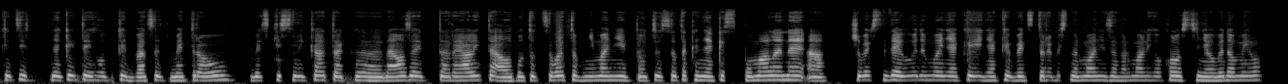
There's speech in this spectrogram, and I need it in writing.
keď si v nejakej tej hĺbke 20 metrov bez kyslíka, tak e, naozaj tá realita alebo to celé to vnímanie, to, to je také nejaké spomalené a človek si aj uvedomuje nejaké, nejaké veci, ktoré by si normálne za normálnych okolností neuvedomil.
